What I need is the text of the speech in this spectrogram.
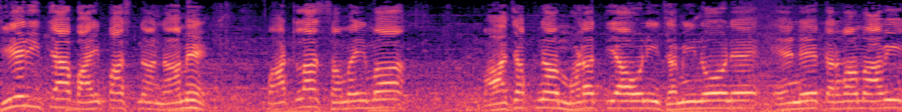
જે રીતે આ બાયપાસના નામે પાટલા સમયમાં ભાજપના મળતિયાઓની જમીનોને એને કરવામાં આવી,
